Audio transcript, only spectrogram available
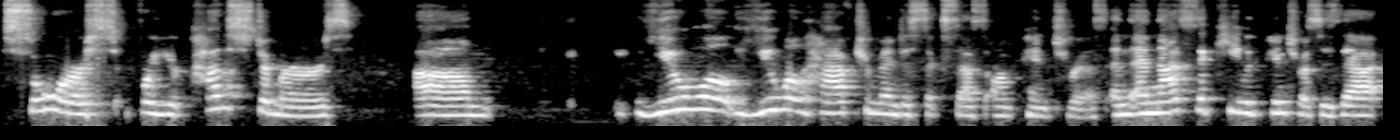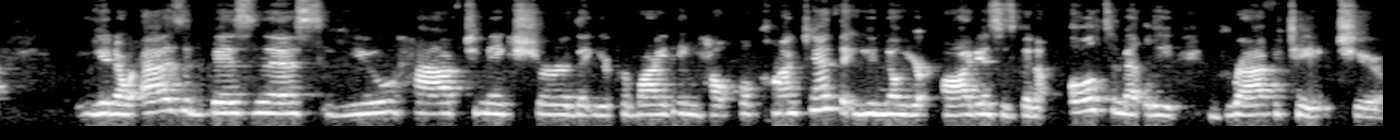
source for your customers, um, you will you will have tremendous success on Pinterest. And and that's the key with Pinterest is that you know as a business you have to make sure that you're providing helpful content that you know your audience is going to ultimately gravitate to.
